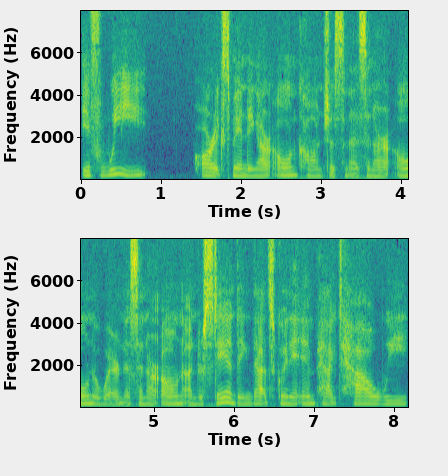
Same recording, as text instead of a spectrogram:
if we are expanding our own consciousness and our own awareness and our own understanding, that's going to impact how we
